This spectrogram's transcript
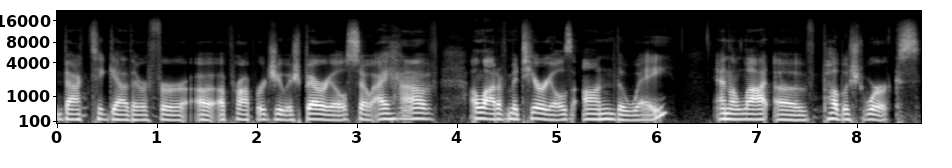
back together for a, a proper Jewish burial. So I have a lot of materials on the way and a lot of published works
